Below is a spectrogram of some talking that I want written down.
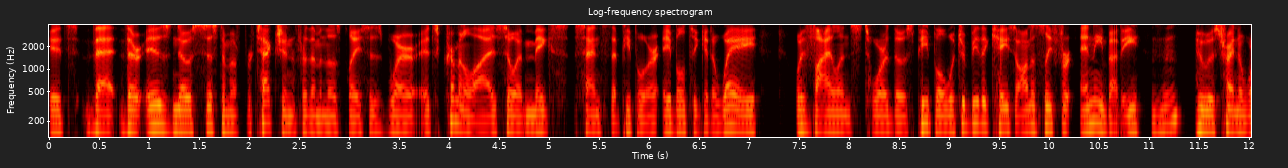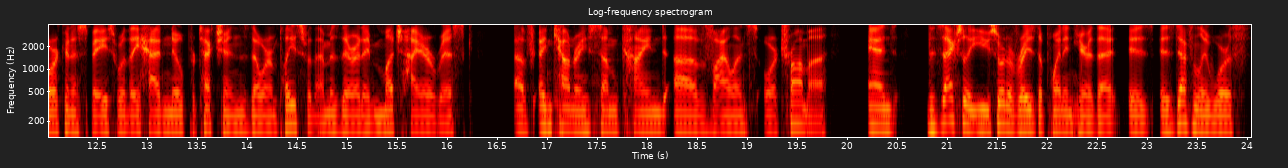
it's that there is no system of protection for them in those places where it's criminalized so it makes sense that people are able to get away with violence toward those people which would be the case honestly for anybody Mhm. who is trying to work in a space where they had no protections that were in place for them as they're at a much higher risk of encountering some kind of violence or trauma. And this actually you sort of raised a point in here that is is definitely worth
